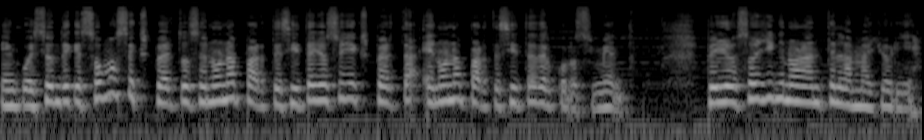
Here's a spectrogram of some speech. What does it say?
en cuestión de que somos expertos en una partecita, yo soy experta en una partecita del conocimiento, pero yo soy ignorante en la mayoría.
